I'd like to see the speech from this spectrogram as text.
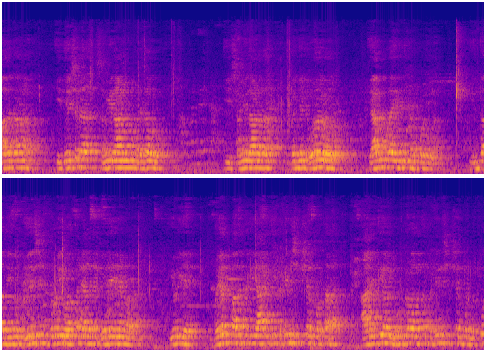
ಆದ ಕಾರಣ ಈ ದೇಶದ ಸಂವಿಧಾನವನ್ನು ಬರೆದವರು, ಈ ಸಂವಿಧಾನದ ಬಗ್ಗೆ ಗೌರವವರು ಯಾರು ಕೂಡ ಈ ರೀತಿ ನಡ್ಕೊಳ್ಳೋದಿಲ್ಲ. ಇಂಥದ್ದು ಇದು ದೇಶ ದ್ರೋಹಿ ವರ್ತನೆ ಅಲ್ಲದೆ ಬೇರೆ ಏನೇನು ಇವರಿಗೆ ಭಯೋತ್ಪಾದಕರಿಗೆ ಯಾವ ರೀತಿ ಕಠಿಣ ಶಿಕ್ಷೆ ಕೊಡ್ತಾರ, ಆ ರೀತಿ ಅವರಿಗೆ ಉಗ್ರವಾದಂಥ ಕಠಿಣ ಶಿಕ್ಷೆ ಕೊಡಬೇಕು.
